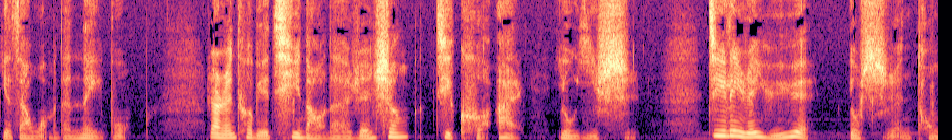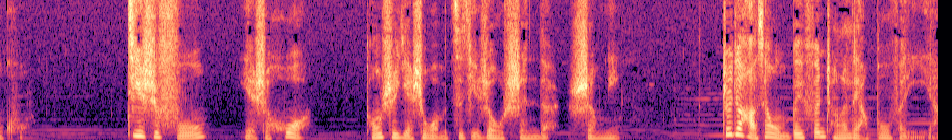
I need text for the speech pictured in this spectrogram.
也在我们的内部。让人特别气恼的人生，既可爱又易逝，既令人愉悦又使人痛苦。既是福也是祸，同时也是我们自己肉身的生命。这就好像我们被分成了两部分一样，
